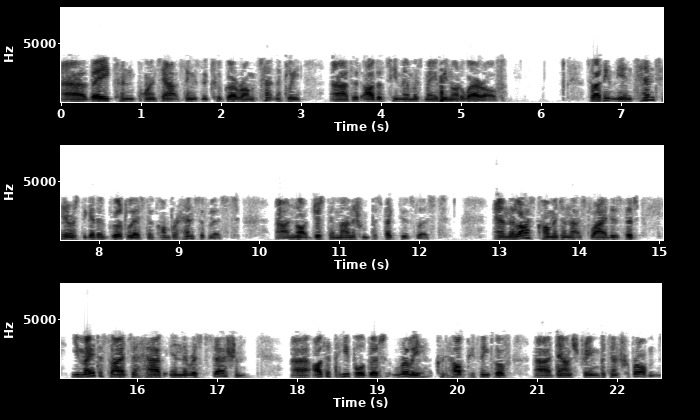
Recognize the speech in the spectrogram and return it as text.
uh, they can point out things that could go wrong technically uh, that other team members may be not aware of. So I think the intent here is to get a good list, a comprehensive list, uh, not just a management perspectives list. And the last comment on that slide is that you may decide to have in the risk session uh, other people that really could help you think of uh, downstream potential problems.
